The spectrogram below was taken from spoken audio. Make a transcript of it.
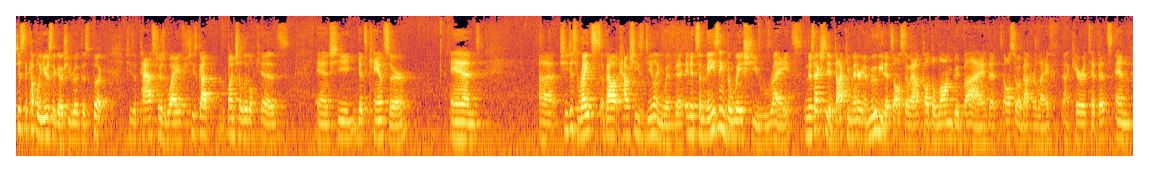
Just a couple years ago, she wrote this book. She's a pastor's wife. She's got a bunch of little kids, and she gets cancer. And uh, she just writes about how she's dealing with it. And it's amazing the way she writes. And there's actually a documentary, a movie that's also out called The Long Goodbye, that's also about her life, uh, Kara Tippett. And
